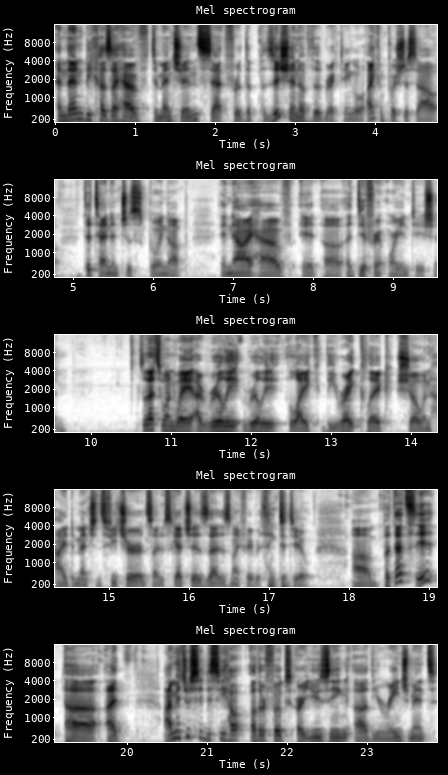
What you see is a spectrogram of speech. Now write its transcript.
And then because I have dimensions set for the position of the rectangle, I can push this out to 10 inches going up. And now I have it uh, a different orientation. So that's one way. I really, really like the right click show and hide dimensions feature inside of sketches. That is my favorite thing to do. Um, but that's it. Uh, I, I'm interested to see how other folks are using uh, the arrangement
